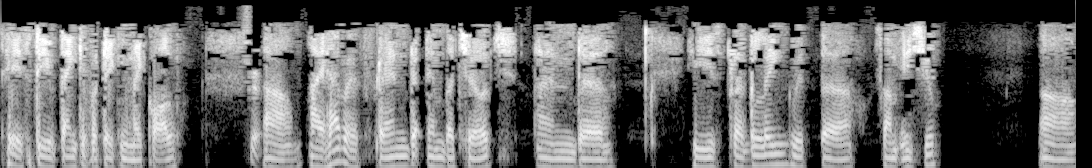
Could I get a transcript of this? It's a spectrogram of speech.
Hey, Steve. Thank you for taking my call. Sure. Um, I have a friend in the church, and uh, he is struggling with uh, some issue. Uh,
